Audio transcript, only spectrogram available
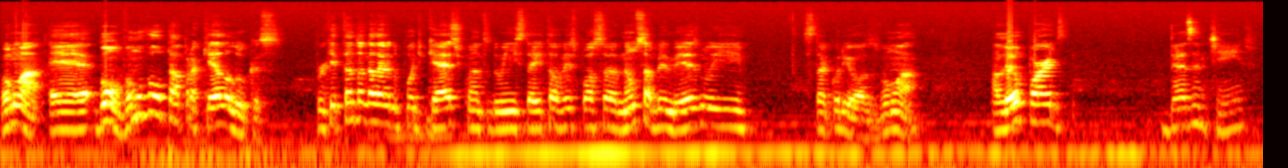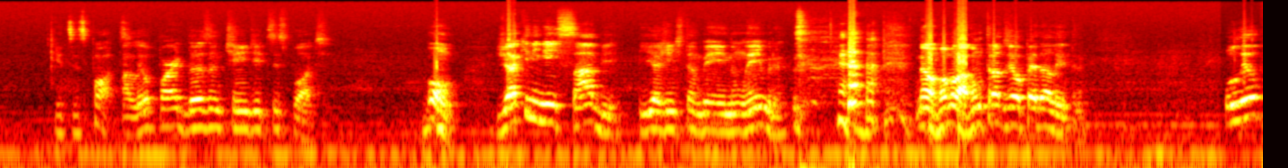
Vamos lá. É, bom, vamos voltar para aquela, Lucas. Porque tanto a galera do podcast quanto do Insta aí talvez possa não saber mesmo e estar curiosos. Vamos lá. A Leopard, Doesn't change its spot. a Leopard doesn't change its spot. Bom, já que ninguém sabe e a gente também não lembra. não, vamos lá, vamos traduzir ao pé da letra. O leo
